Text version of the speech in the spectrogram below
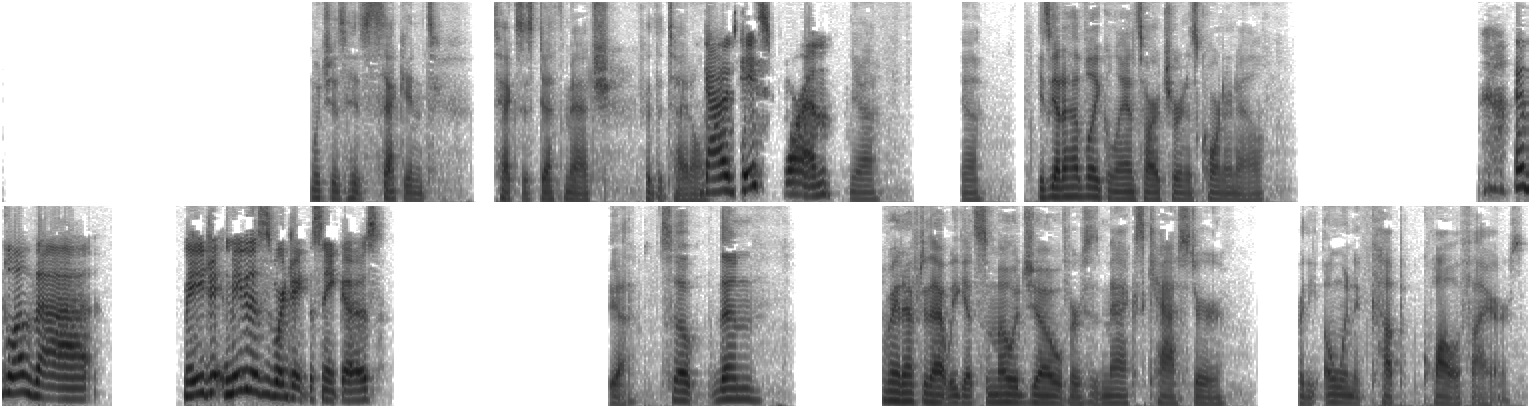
Which is his second Texas death match for the title. Got a taste for him. Yeah. Yeah. He's got to have like Lance Archer in his corner now. I'd love that. Maybe J- maybe this is where Jake the Snake goes. Yeah. So then, right after that, we get Samoa Joe versus Max Caster for the Owen Cup qualifiers.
